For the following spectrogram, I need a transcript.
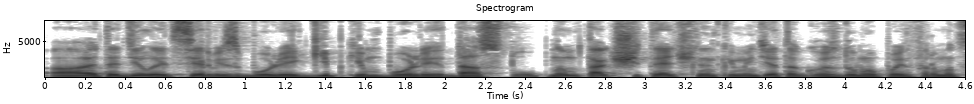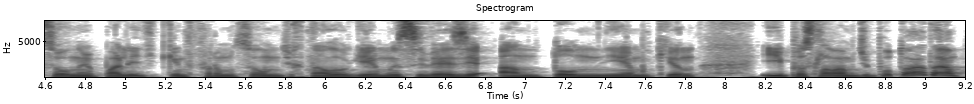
А, это делает сервис более гибким, более доступным, так считает член комитета Госдумы по информационной политике, информационным технологиям и связи Антон Немкин. И по словам депутата,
